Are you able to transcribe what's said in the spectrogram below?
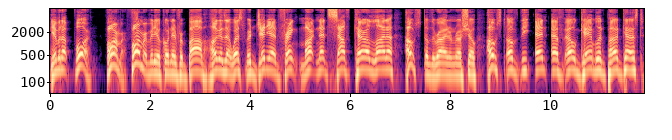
Give it up for former former video coordinator for Bob Huggins at West Virginia and Frank Martin at South Carolina, host of the Ryan and Rush Show, host of the NFL Gambling Podcast.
